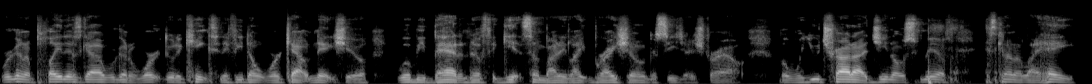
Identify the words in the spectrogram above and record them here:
we're gonna play this guy. We're gonna work through the kinks, and if he don't work out next year, we'll be bad enough to get somebody like Bryce Young or C.J. Stroud. But when you try out Geno Smith, it's kind of like, hey,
